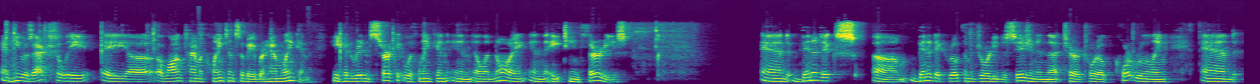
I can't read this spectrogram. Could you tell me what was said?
and he was actually a, uh, a longtime acquaintance of Abraham Lincoln. He had ridden circuit with Lincoln in Illinois in the 1830s. And Benedict's um, Benedict wrote the majority decision in that territorial court ruling, and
